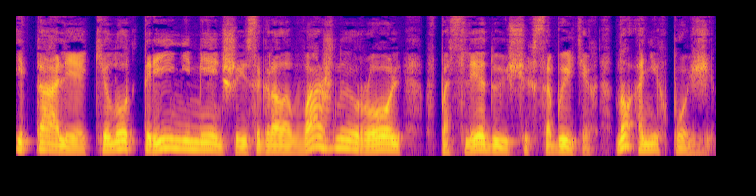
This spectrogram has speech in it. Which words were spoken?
Италия кило три не меньше и сыграла важную роль в последующих событиях, но о них позже.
